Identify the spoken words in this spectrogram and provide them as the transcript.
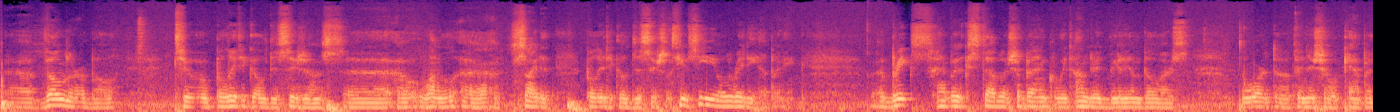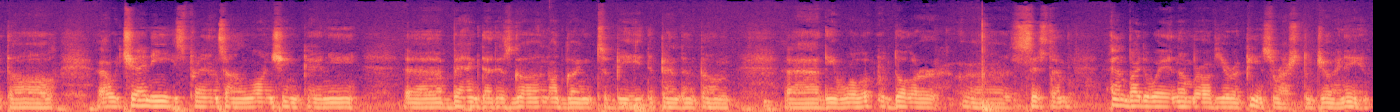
uh, vulnerable to political decisions, uh, uh, one-sided political decisions. You see already happening. Uh, BRICS have established a bank with $100 billion worth of initial capital. Our Chinese friends are launching any uh, bank that is go- not going to be dependent on uh, the dollar uh, system. And by the way, a number of Europeans rushed to join in.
